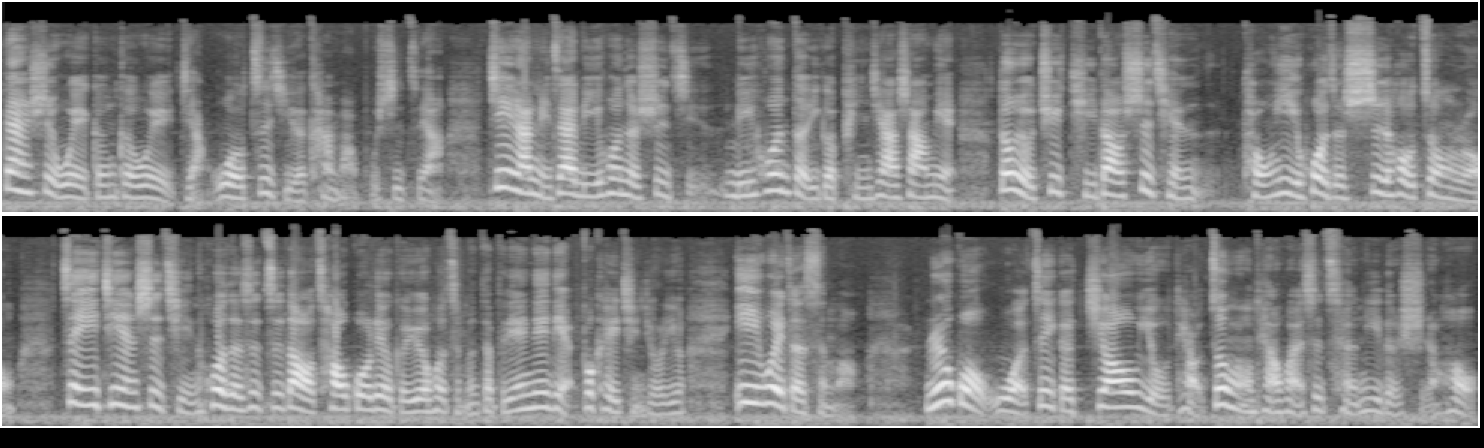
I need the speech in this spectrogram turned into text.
但是我也跟各位讲，我自己的看法不是这样。既然你在离婚的事情、离婚的一个评价上面都有去提到事前。同意或者事后纵容这一件事情，或者是知道超过六个月或怎么的点点点不可以请求离婚，意味着什么？如果我这个交友条纵容条款是成立的时候，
